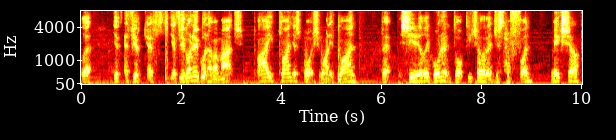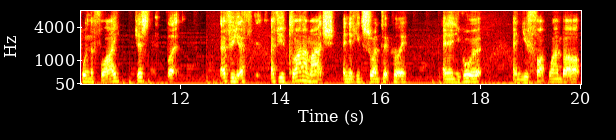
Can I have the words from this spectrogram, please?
Like, if you're if if you're going to go and have a match, I plan your spots you want to plan, but see, really going out and talk to each other and just have fun. Make shit up on the fly. Just like if you if if you plan a match and your head's so quickly, and then you go out and you fuck one bit up,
